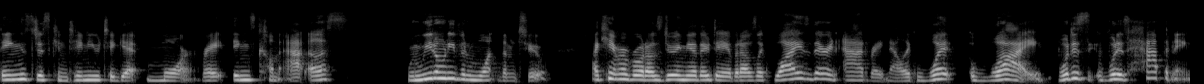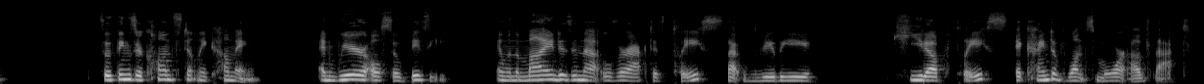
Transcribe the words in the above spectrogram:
Things just continue to get more, right? Things come at us when we don't even want them to. I can't remember what I was doing the other day, but I was like, why is there an ad right now? Like what why? What is what is happening? So things are constantly coming and we're also busy. And when the mind is in that overactive place, that really heat up place, it kind of wants more of that.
